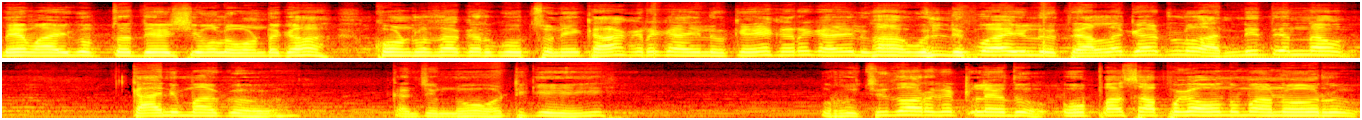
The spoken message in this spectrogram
మేము ఐగుప్త దేశంలో ఉండగా కొండల దగ్గర కూర్చుని కాకరకాయలు కేకరకాయలు ఉల్లిపాయలు తెల్లగడ్డలు అన్నీ తిన్నాం. కానీ మాకు కొంచెం నోటికి రుచి దొరకట్లేదు. ఓ పసప్పగా ఉంది మా నోరు.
